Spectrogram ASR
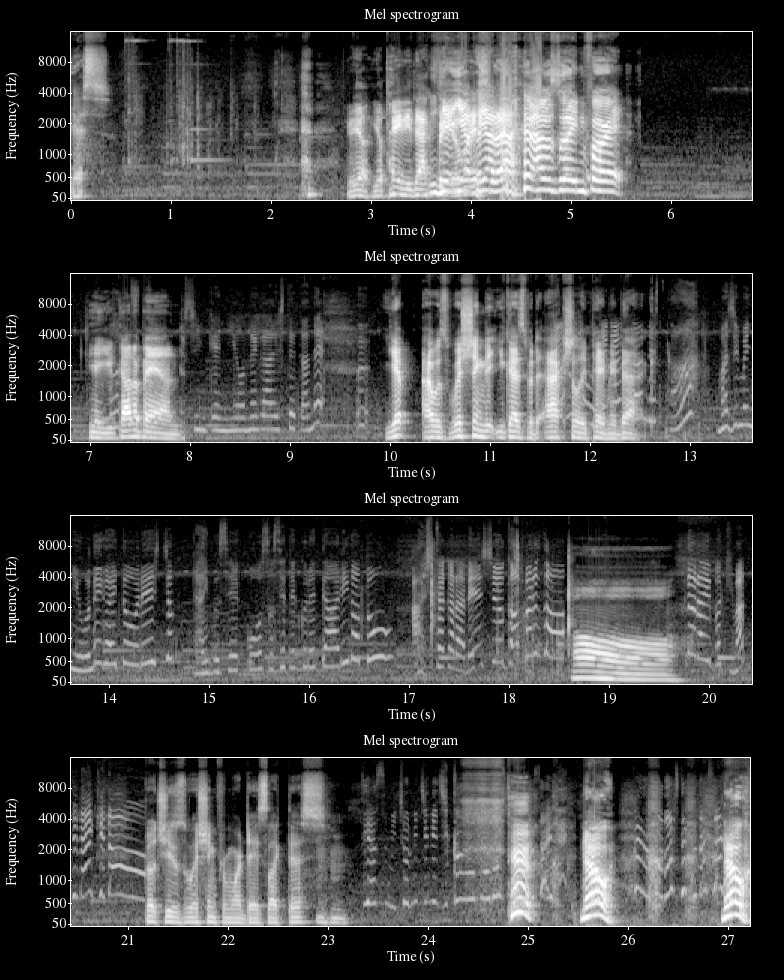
Yes. Yo, you'll pay me back for yeah, your yeah, wish. Yeah, I was waiting for it. Yeah, you've got a band. Yep, I was wishing that you guys would actually pay me back. Oh. But she was wishing for more days like this. Mm -hmm. no! No!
